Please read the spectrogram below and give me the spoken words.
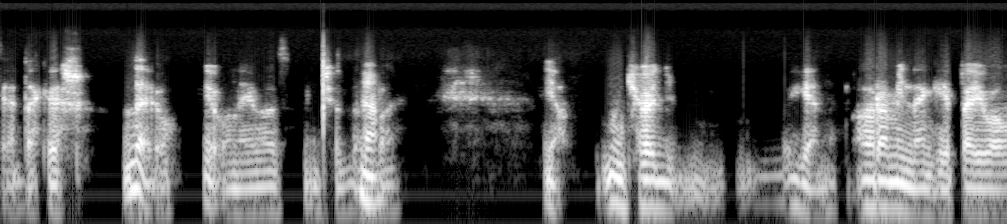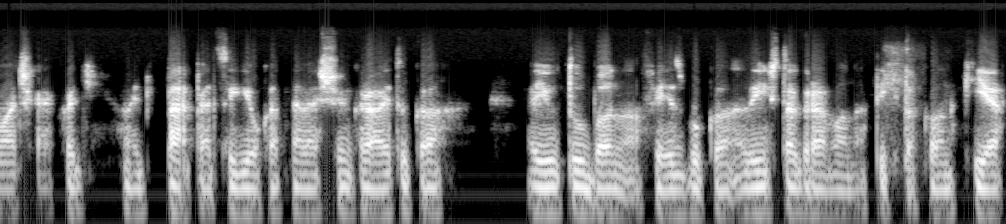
Érdekes. De jó, jó név az, nincs ezzel Ja. baj. Ja, úgyhogy igen, arra mindenképpen jó a macskák, hogy, hogy pár percig jókat nevessünk rajtuk a, a Youtube-on, a Facebookon, az Instagramon, a TikTokon, ki, a,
